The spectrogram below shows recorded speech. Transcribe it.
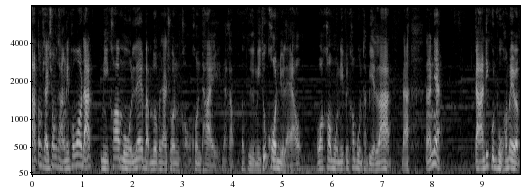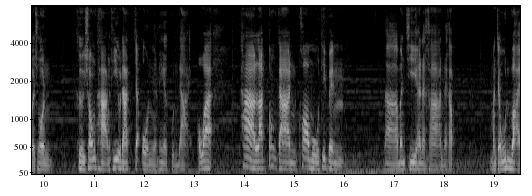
รัฐต้องใช้ช่องทางนี้เพราะว่ารัฐมีข้อมูลเลขบัตรประจำตัวประชาชนของคนไทยนะครับก็คือมีทุกคนอยู่แล้ว เพราะว่าข้อมูลนี้เป็นข้อมูลทะเบียนราษฎรนะดังนั้นเนี่ยการที่คุณผูกเข้าไปบัตรประชาชน คือช่องทางที่รัฐจะโอนเงินให้กับคุณได้ เพราะว่าถ้ารัฐต้องการข้อมูลที่เป็นบัญชีธนาคารนะครับ มันจะวุ่นวาย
